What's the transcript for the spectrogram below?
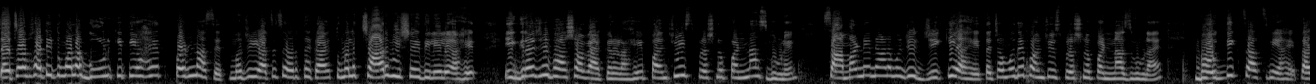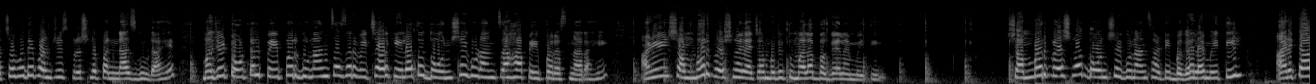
त्याच्यासाठी तुम्हाला गुण किती आहेत? पन्नास आहेत. म्हणजे याचाच अर्थ काय? तुम्हाला चार विषय दिलेले आहेत. इंग्रजी भाषा व्याकरण आहे. पंचवीस प्रश्न पन्नास गुण आहेत. सामान्य ज्ञान म्हणजे जी की आहे त्याच्यामध्ये पंचवीस प्रश्न पन्नास गुण आहेत. बौद्धिक चाचणी आहे त्याच्यामध्ये पंचवीस प्रश्न पन्नास गुण आहेत. म्हणजे टोटल पेपर गुणांचा जर विचार केला तर दोनशे गुणांचा हा पेपर असणार आहे. आणि शंभर प्रश्न याच्यामध्ये तुम्हाला बघायला मिळतील. शंभर प्रश्न दोनशे गुणांसाठी बघायला मिळतील. आणि त्या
